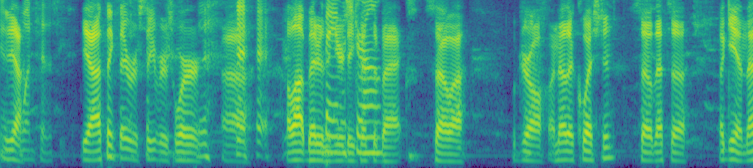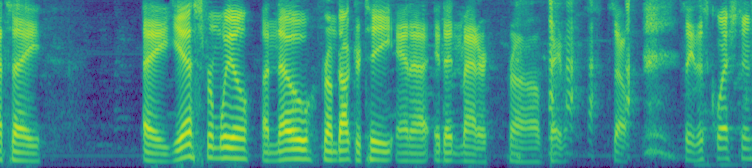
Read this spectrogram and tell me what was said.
and Yeah. one Tennessee. Yeah, I think their receivers were uh, a lot better than your defensive strong. backs. So uh, we'll draw another question. So that's a again that's a a yes from Will, a no from Doctor T, and a it didn't matter from David. so see this question.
